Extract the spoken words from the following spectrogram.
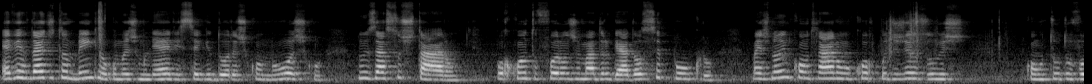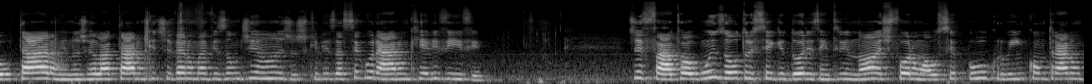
É verdade também que algumas mulheres seguidoras conosco nos assustaram, porquanto foram de madrugada ao sepulcro, mas não encontraram o corpo de Jesus Contudo, voltaram e nos relataram que tiveram uma visão de anjos que lhes asseguraram que ele vive. De fato, alguns outros seguidores entre nós foram ao sepulcro e encontraram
